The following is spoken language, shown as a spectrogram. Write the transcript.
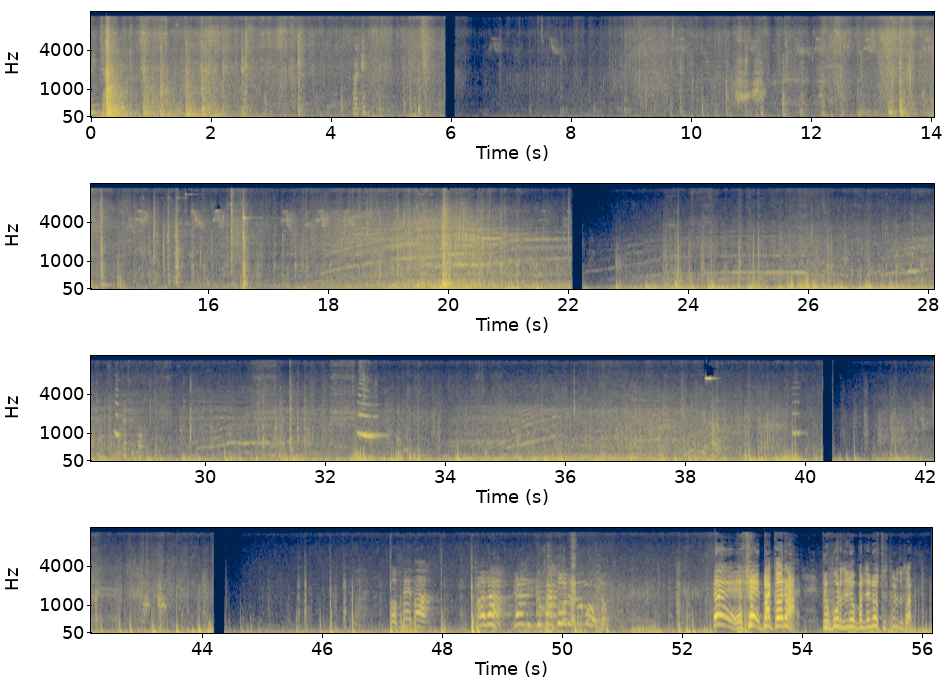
Vediamo. Perché? Observa para grandes jogadores do mundo. Esse é bacana. Por favor, para o nosso Espírito Santo.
